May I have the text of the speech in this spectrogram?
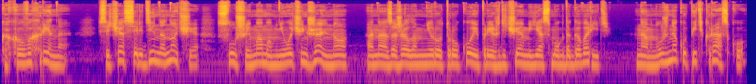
«Какого хрена? Сейчас середина ночи. Слушай, мама, мне очень жаль, но...» Она зажала мне рот рукой, прежде чем я смог договорить. «Нам нужно купить краску.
